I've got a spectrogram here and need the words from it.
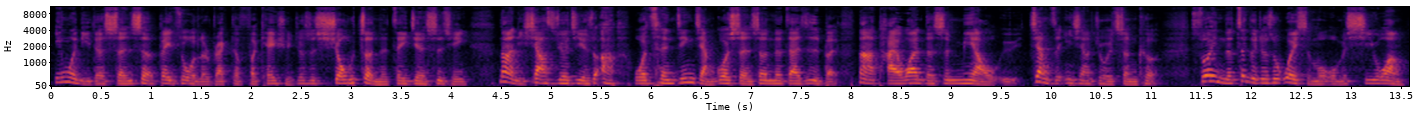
因为你的神社被做了 rectification，就是修正的这一件事情。那你下次就记得说啊，我曾经讲过神社呢在日本，那台湾的是庙宇，这样子印象就会深刻。所以呢，这个就是为什么我们希望。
